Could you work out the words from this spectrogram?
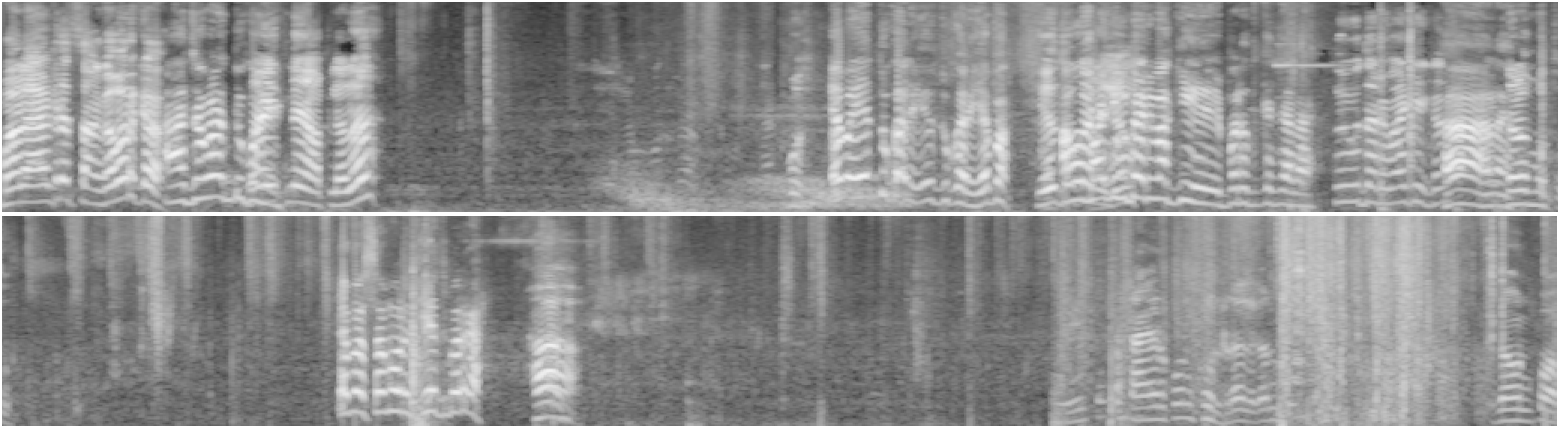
मला ऍड्रेस सांगा बरं का. हा जवळच दुकान आहे. माहीत नाही आपल्याला. बोल. हे बघ हे दुकान आहे हे दुकान आहे. हे बघ. हे दुकान अहो, आहे माझी का? उधारी बाकी आहे परत कशाला तू उधारी बाकी हा, का? नाही. दळ मग तू हे बघ समोर हेच बरं का. हा. टायर कोण खोल राहिलं का? नुसतं? जाऊन पाहू.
